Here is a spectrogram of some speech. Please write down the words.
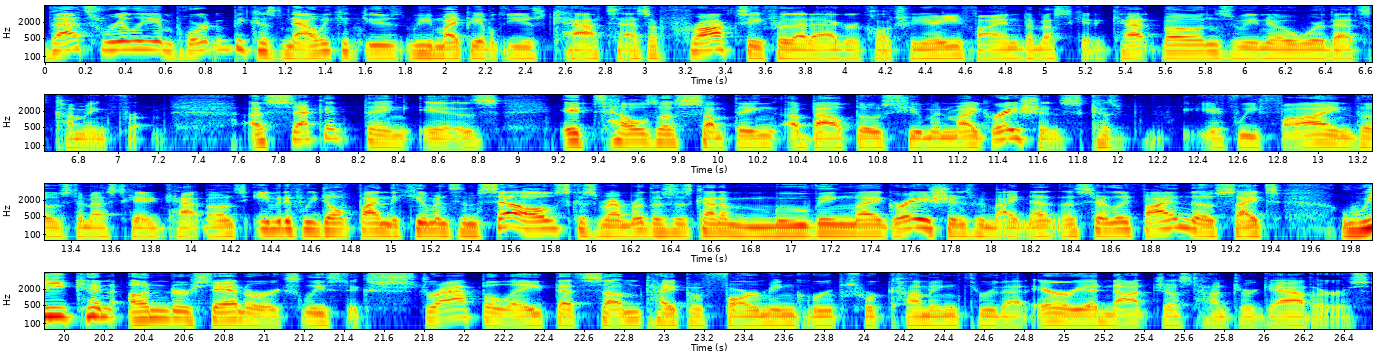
That's really important because now we can use we might be able to use cats as a proxy for that agriculture. You know, you find domesticated cat bones, we know where that's coming from. A second thing is it tells us something about those human migrations because if we find those domesticated cat bones, even if we don't find the humans themselves, because remember this is kind of moving migrations, we might not necessarily find those sites, we can understand or at least extrapolate that some type of farming groups were coming through that area, not just hunter gatherers.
